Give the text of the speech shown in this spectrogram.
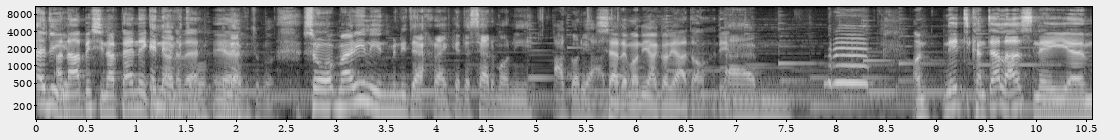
Ydy. A na beth sy'n arbennig yn fe. Inevitable. Inevitable. So, mae'r un ni'n mynd i dechrau gyda seremoni agoriadol. Seremoni agoriadol, ydy. Um, ond nid Candelas neu um,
